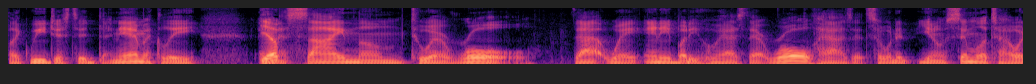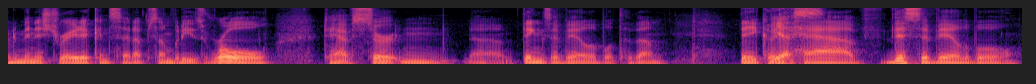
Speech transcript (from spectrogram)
like we just did dynamically and Yep. assign them to a role. That way, anybody who has that role has it. So, it, you know, similar to how an administrator can set up somebody's role to have certain uh, things available to them, they could Yes. have this available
